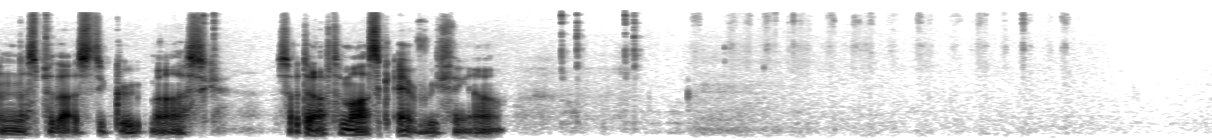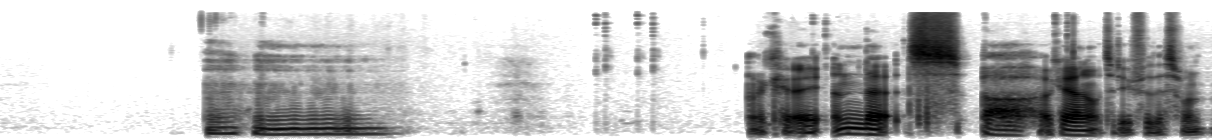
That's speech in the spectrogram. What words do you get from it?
And let's put that as the group mask, so I don't have to mask everything out. Mm -hmm. Okay, and let's, oh, okay, I know what to do for this one.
